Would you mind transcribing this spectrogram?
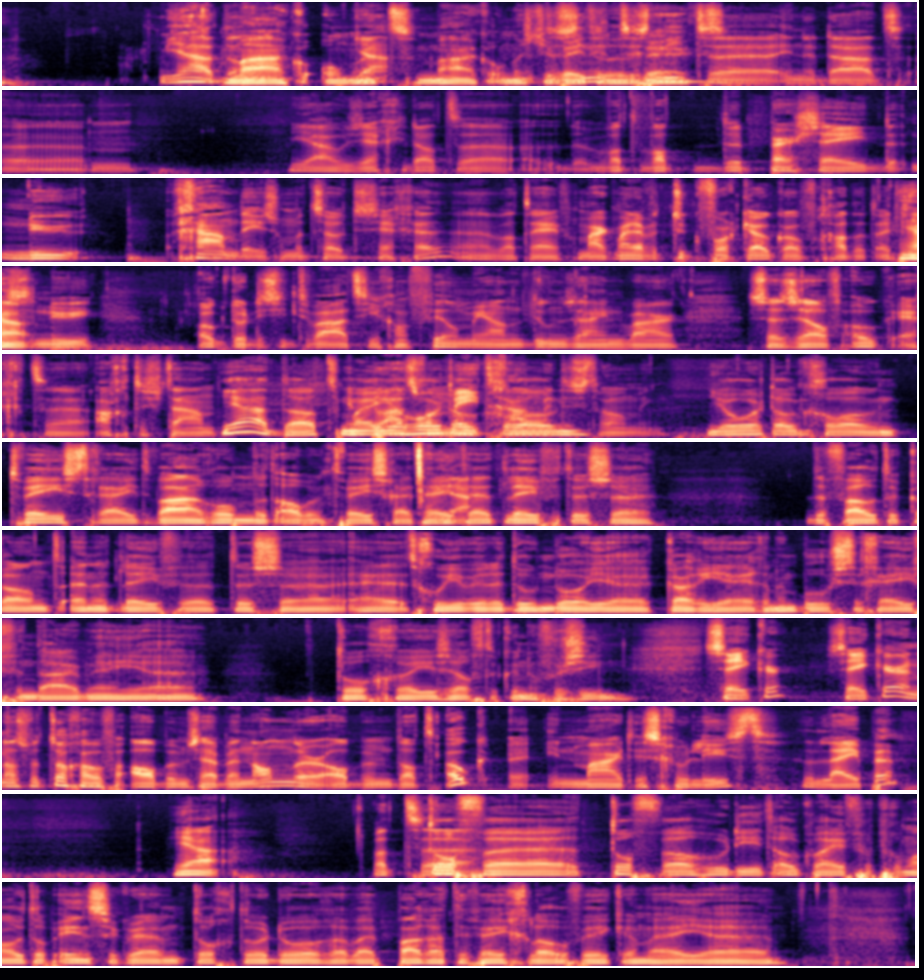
Ja, dan, maken om ja. het maken, omdat het je is weet niet, dat het, het is werkt. niet eh, inderdaad, ehm, ja, hoe zeg je dat? eh, wat, wat de per se de- nu gaande is, om het zo te zeggen, wat hij heeft gemaakt. Maar daar hebben we het natuurlijk vorige keer ook over gehad, dat artiesten nu ook door de situatie gewoon veel meer aan het doen zijn waar ze zelf ook echt eh, achter staan. ja, dat. Maar je hoort ook gewoon de stroming. Je hoort ook gewoon tweestrijd, waarom dat album tweestrijd heet. Ja. hè? Het leven tussen de foute kant en het leven tussen het goede willen doen door je carrière een boost te geven en daarmee eh, toch eh, jezelf te kunnen voorzien. Zeker, zeker. En als we het toch over albums hebben, een ander album dat ook in maart is released, Lijpen. Ja, Eh, tof, eh, tof wel hoe die het ook wel heeft gepromoot op Instagram. Toch door, door eh, bij Para TV geloof ik en bij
